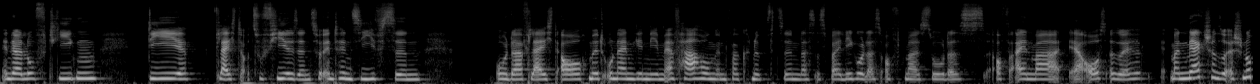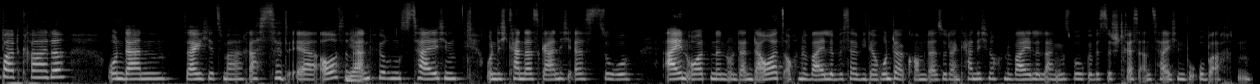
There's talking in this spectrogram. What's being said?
in der Luft liegen, die vielleicht auch zu viel sind, zu intensiv sind oder vielleicht auch mit unangenehmen Erfahrungen verknüpft sind. Das ist bei Legolas oftmals so, dass auf einmal er aus, also er, man merkt schon so, er schnuppert gerade und dann, sage ich jetzt mal, rastet er aus, in Ja. Anführungszeichen. Und ich kann das gar nicht erst so einordnen und dann dauert es auch eine Weile, bis er wieder runterkommt. Also dann kann ich noch eine Weile lang so gewisse Stressanzeichen beobachten.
